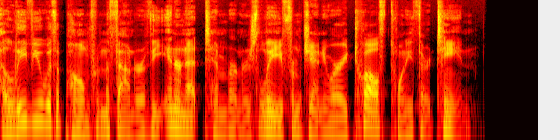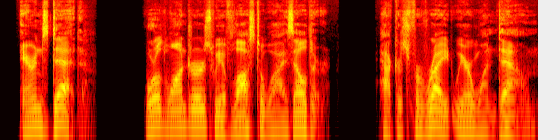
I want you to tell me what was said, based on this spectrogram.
I'll leave you with a poem from the founder of the internet, Tim Berners Lee, from January 12, 2013. Aaron's dead. World wanderers, we have lost a wise elder. Hackers for right, we are one down.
